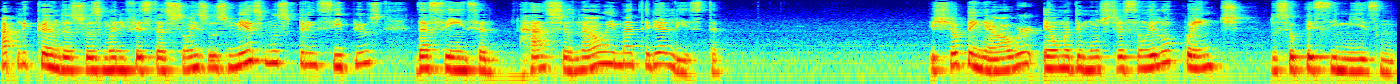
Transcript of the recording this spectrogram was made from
aplicando às suas manifestações os mesmos princípios da ciência racional e materialista e Schopenhauer é uma demonstração eloquente do seu pessimismo.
